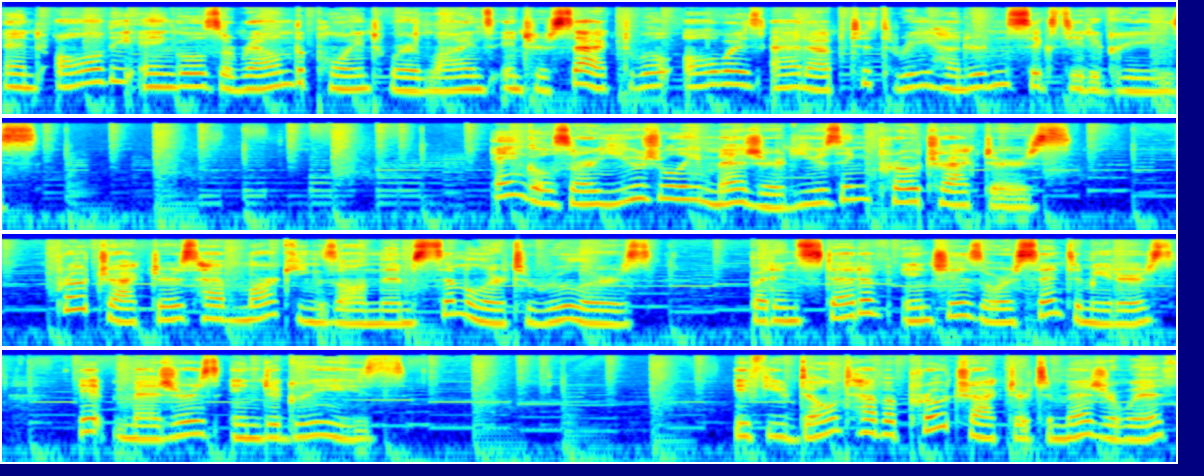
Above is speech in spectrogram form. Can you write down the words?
And all the angles around the point where lines intersect will always add up to 360 degrees. Angles are usually measured using protractors. Protractors have markings on them similar to rulers, but instead of inches or centimeters, it measures in degrees. If you don't have a protractor to measure with,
